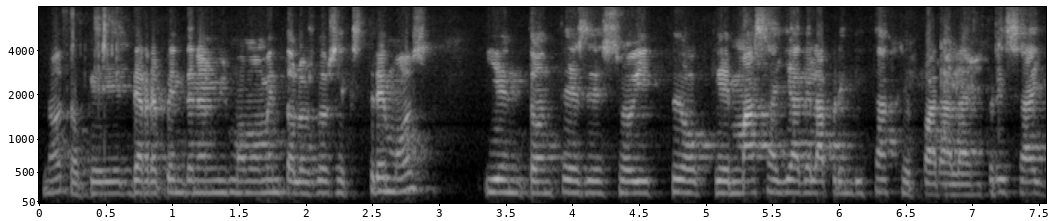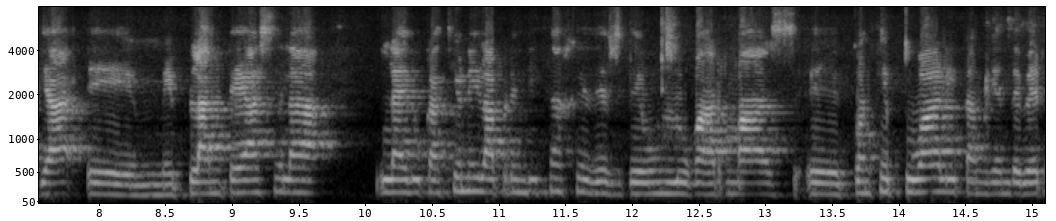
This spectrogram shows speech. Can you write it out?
¿no? Toqué de repente en el mismo momento los dos extremos y entonces eso hizo que más allá del aprendizaje para la empresa ya eh, me plantease la, educación y el aprendizaje desde un lugar más eh, conceptual y también de ver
